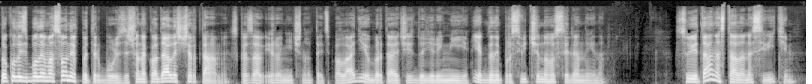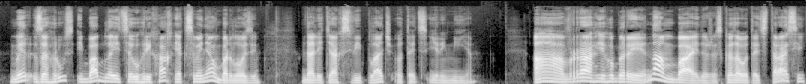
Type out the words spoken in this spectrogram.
То колись були масони в Петербурзі, що накладали з чертами, сказав іронічно отець Паладій, обертаючись до Єремії, як до непросвідченого селянина. Суєта настала на світі, Мир загруз і баблається у гріхах, як свиня в барлозі. Далі тяг свій плач отець Єремія. А, враг його бери, нам байдуже, сказав отець Тарасій,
